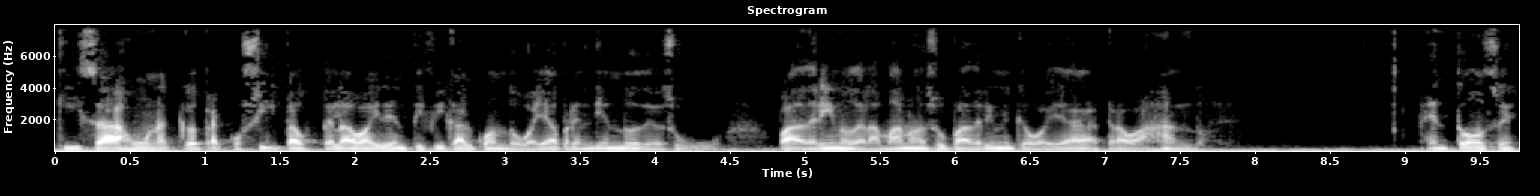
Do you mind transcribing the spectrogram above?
quizás una que otra cosita usted la va a identificar cuando vaya aprendiendo de su padrino, de la mano de su padrino y que vaya trabajando. Entonces,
